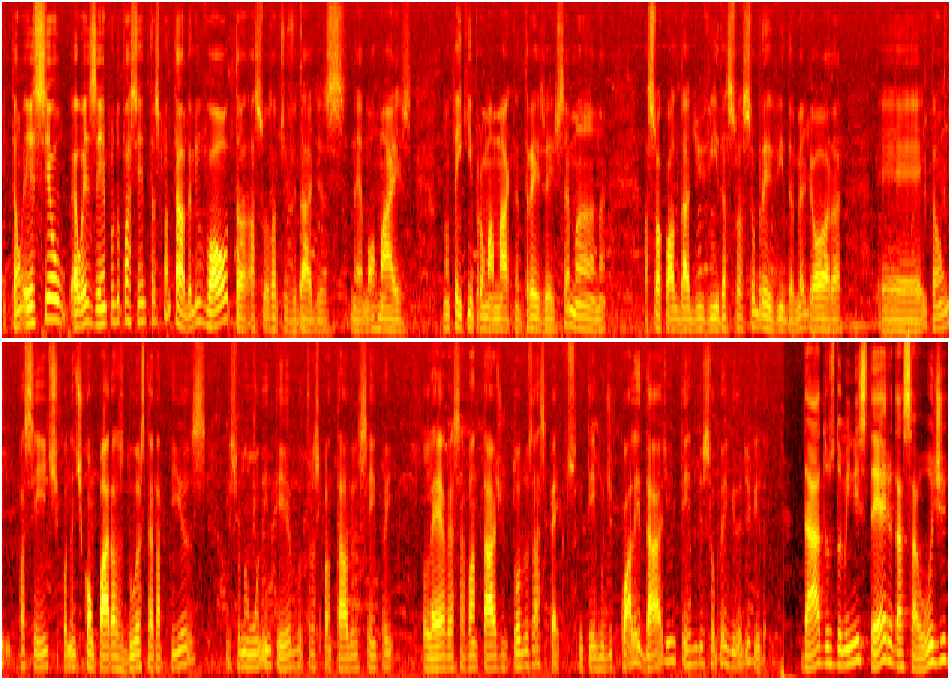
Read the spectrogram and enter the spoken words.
Então, esse é o, é o exemplo do paciente transplantado. Ele volta às suas atividades né, normais, não tem que ir para uma máquina três vezes por semana, a sua qualidade de vida, a sua sobrevida melhora. É, então, o paciente, quando a gente compara as duas terapias, isso no mundo inteiro, o transplantado ele sempre leva essa vantagem em todos os aspectos, em termos de qualidade e em termos de sobrevida de vida. Dados do Ministério da Saúde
